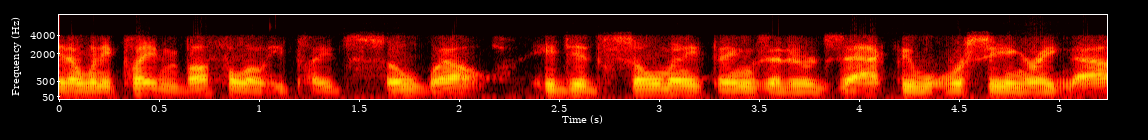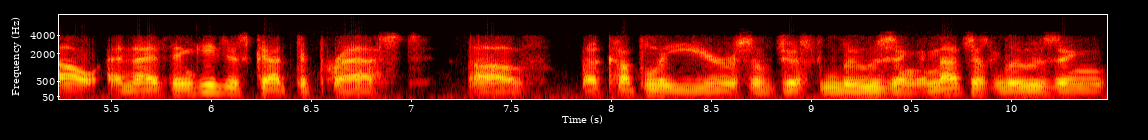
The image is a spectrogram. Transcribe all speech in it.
you know, when he played in Buffalo, he played so well. He did so many things that are exactly what we're seeing right now, and I think he just got depressed of a couple of years of just losing, and not just losing,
